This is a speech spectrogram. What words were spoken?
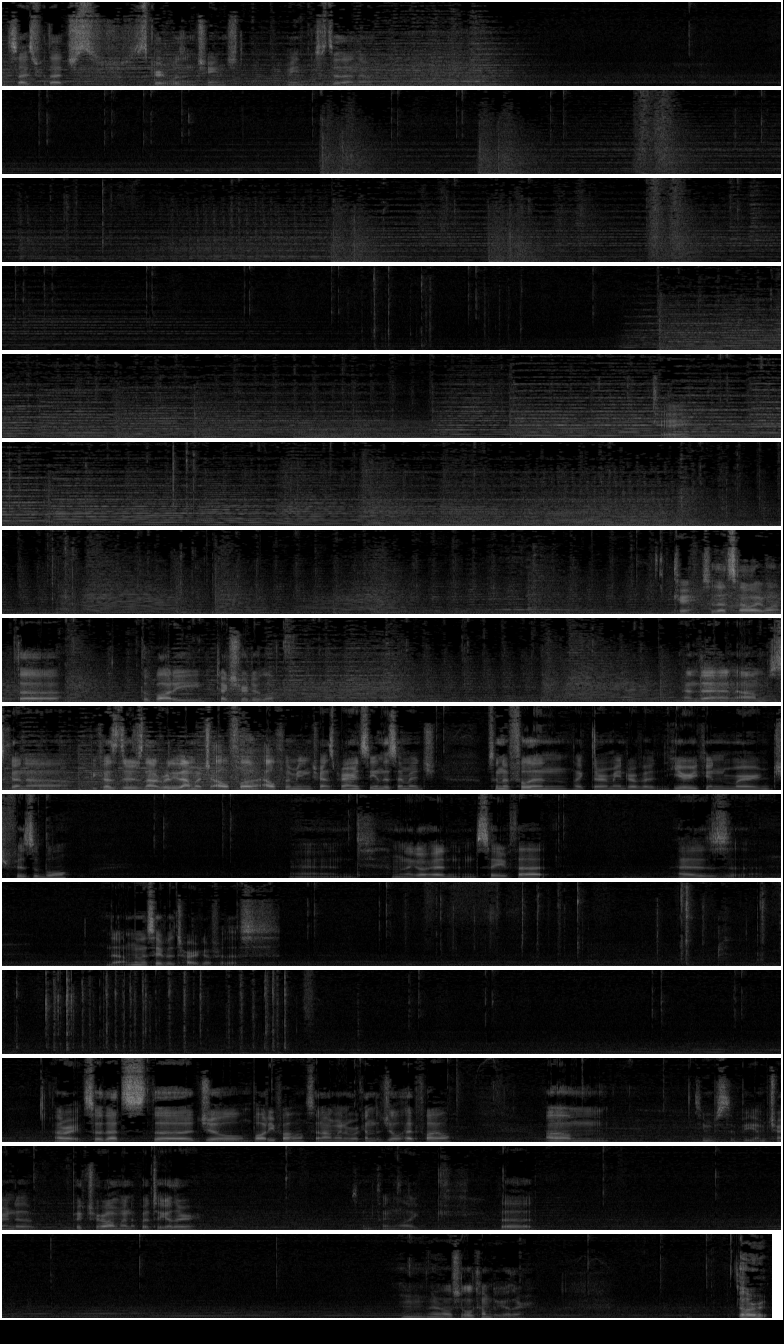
Size for that skirt wasn't changed. I mean, just do that now. So that's how I want the the body texture to look. And then I'm just gonna, because there's not really that much alpha, alpha meaning transparency in this image, I'm just to fill in like the remainder of it. Here you can merge visible. and I'm gonna go ahead and save that as uh, no, I'm gonna save the Targa for this Alright, so that's the Jill body file, so now I'm going to work on the Jill head file. Um, seems to be, I'm trying to picture how I'm going to put together something like that. Hmm, well, it'll come together. Alright,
